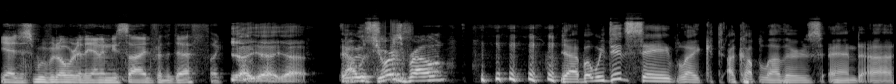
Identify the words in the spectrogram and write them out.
yeah, just move it over to the enemy side for the death. Like yeah, yeah, yeah. It that was, yours, bro. yeah, but we did save like a couple others, and uh,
